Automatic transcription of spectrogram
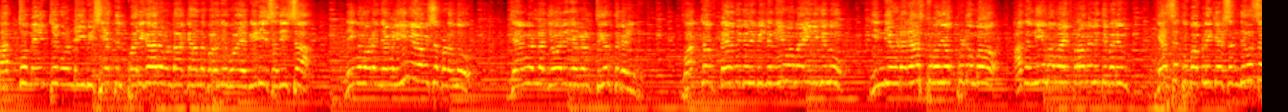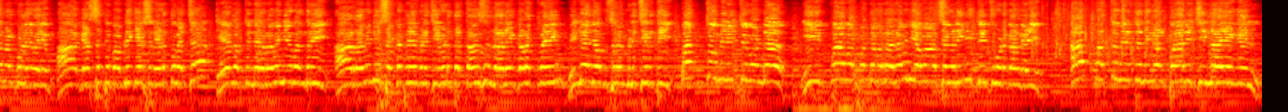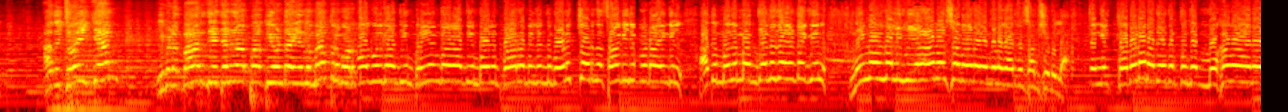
പത്ത് മിനിറ്റ് കൊണ്ട് ഈ വിഷയത്തിൽ പരിഹാരം ഉണ്ടാക്കാമെന്ന് പറഞ്ഞു പോയ വി ഡി സതീശ നിങ്ങളോട് ഞങ്ങൾ ഇനി ആവശ്യപ്പെടുന്നു. ഞങ്ങളുടെ ജോലി ഞങ്ങൾ തീർത്തു കഴിഞ്ഞു. വക്കഫ് ഭേദഗതി ബില്ല് നിയമമായിരിക്കുന്നു. ഇന്ത്യയുടെ രാഷ്ട്രപതി ഒപ്പിടുമ്പോ അത് നിയമമായി പ്രാബല്യത്തിൽ വരും. ഗസറ്റ് പബ്ലിക്കേഷൻ ദിവസങ്ങൾക്കുള്ളിൽ വരും. ആ ഗസറ്റ് പബ്ലിക്കേഷൻ എടുത്തു വെച്ച് കേരളത്തിന്റെ റവന്യൂ മന്ത്രി ആ റവന്യൂ സെക്രട്ടറിയെ വിളിച്ച് ഇവിടുത്തെ തഹസിൽദാരെയും കളക്ടറെയും വില്ലേജ് ഓഫീസറെയും വിളിച്ചിരുത്തി പത്തു മിനിറ്റ് കൊണ്ട് ഈ പാവപ്പെട്ടവരുടെ റവന്യൂ അവകാശങ്ങൾ ഇനി തിരിച്ചു കൊടുക്കാൻ കഴിയും. ആ പത്ത് മിനിറ്റ് നിങ്ങൾ പാലിച്ചില്ല എങ്കിൽ അത് ചോദിക്കാൻ ഇവിടെ ഭാരതീയ ജനതാ പാർട്ടി ഉണ്ട് എന്ന് മാത്രം. രാഹുൽ ഗാന്ധിയും പ്രിയങ്ക ഗാന്ധിയും പോലും പാർലമെന്റിൽ നിന്ന് ഒളിച്ചോടുന്ന സാഹചര്യം ഉണ്ടായെങ്കിൽ അത് മുലമ്പം ജനതയുണ്ടെങ്കിൽ നിങ്ങൾ നൽകിയ ആവേശമാണ് എന്നുള്ള കാര്യത്തിൽ സംശയമില്ല. എങ്കിൽ കപട മതേതരത്തിന്റെ മുഖമാണ്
